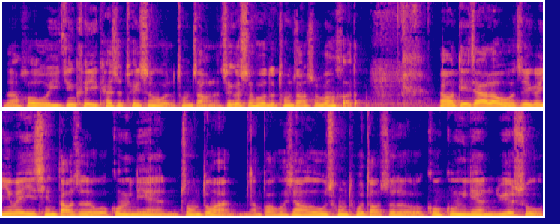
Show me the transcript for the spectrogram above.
然后已经可以开始推升我的通胀了。这个时候的通胀是温和的，然后叠加了我这个因为疫情导致的我供应链中断，那包括像俄乌冲突导致的我供供应链约束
